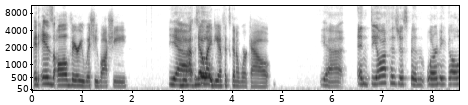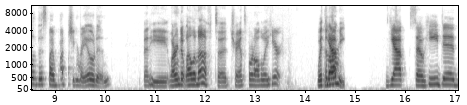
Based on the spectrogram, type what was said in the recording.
it is all very wishy-washy. Yeah. you have no so- idea if it's going to work out. Yeah, and Dilaf has just been learning all of this by watching Raoden, but he learned it well enough to transport all the way here with an Yep. army. Yep. So he did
